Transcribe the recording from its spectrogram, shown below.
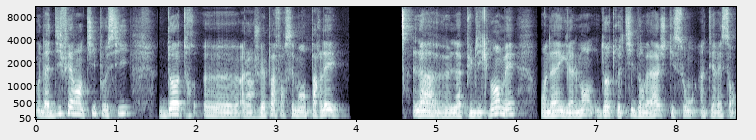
on a différents types aussi d'autres. Euh, alors, je ne vais pas forcément en parler là, euh, là publiquement, mais on a également d'autres types d'emballages qui sont intéressants.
